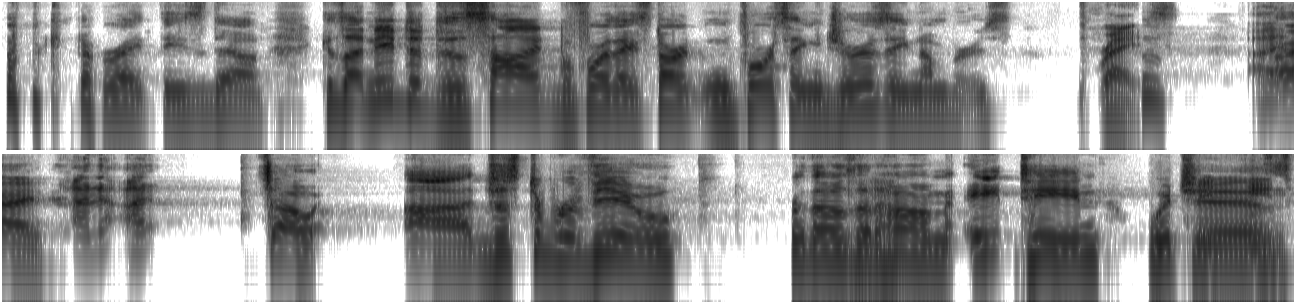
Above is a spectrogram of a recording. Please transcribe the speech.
I'm gonna write these down because I need to decide before they start enforcing jersey numbers. Right. All right. And I, So, uh, just to review for those at Mhm. home, 18, which 18. is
